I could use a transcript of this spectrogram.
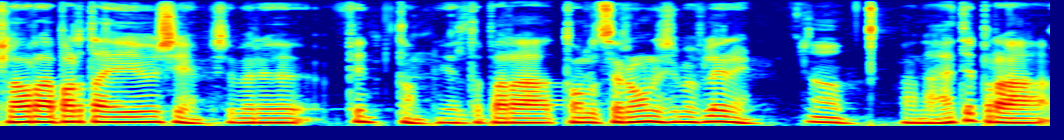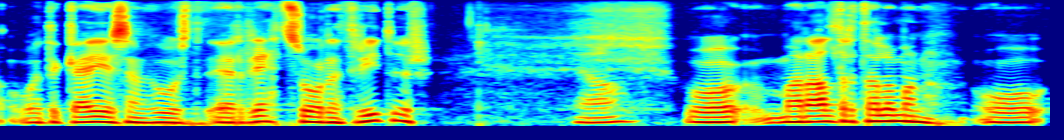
kláraða barndagi í USA sem eru 15, ég held að bara Donald Cerrone sem er fleiri, Já, þannig að þetta er bara og þetta er gæði sem þú veist, er rétt svo orðin þrítur já. Og maður er aldrei að tala um hann og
